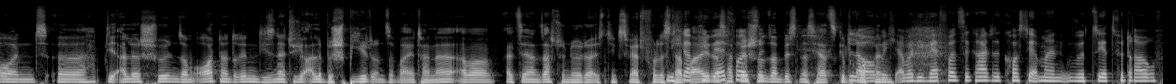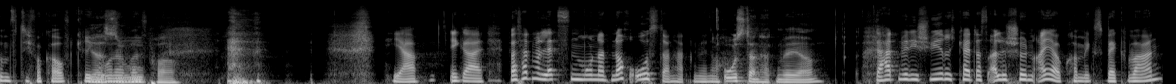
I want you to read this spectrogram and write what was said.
und äh, habe die alle schön in so einem Ordner drin. Die sind natürlich alle bespielt und so weiter, ne? Aber als er dann sagte, nö, da ist nichts Wertvolles Ich glaub, dabei, die das hat mir schon so ein bisschen das Herz gebrochen. Glaube ich, aber die wertvollste Karte kostet ja immer, wird sie jetzt für 3,50 Euro verkauft kriegen ja, oder was? super. Ja, egal. Was hatten wir letzten Monat noch? Ostern hatten wir noch. Ostern hatten wir ja. Da hatten wir die Schwierigkeit, dass alle schönen Eiercomics weg waren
